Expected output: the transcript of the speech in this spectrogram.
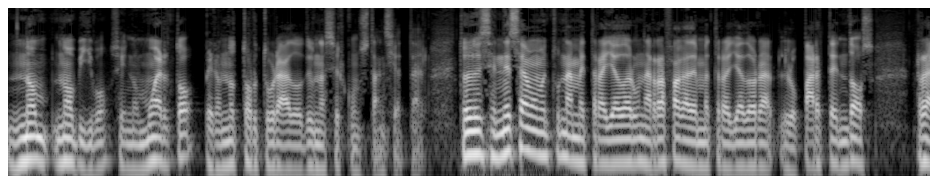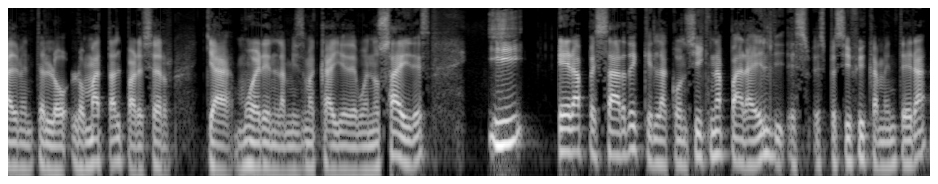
no, no vivo, sino muerto, pero no torturado de una circunstancia tal. Entonces, en ese momento una ametralladora, una ráfaga de ametralladora lo parte en dos, realmente lo, lo mata, al parecer ya muere en la misma calle de Buenos Aires y era a pesar de que la consigna para él específicamente era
